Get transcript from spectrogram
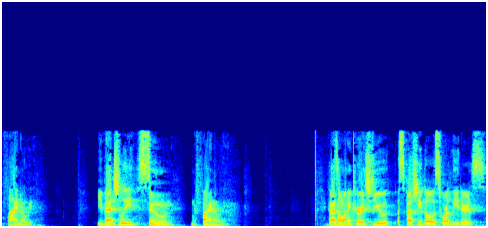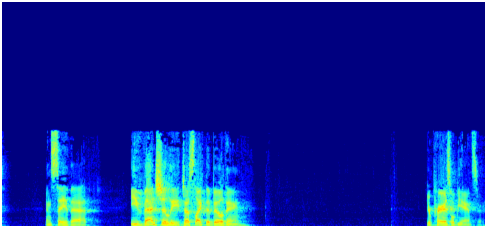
finally. Eventually, soon, and finally. Guys, I want to encourage you, especially those who are leaders, and say that eventually, just like the building, your prayers will be answered.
